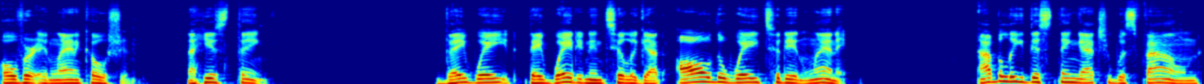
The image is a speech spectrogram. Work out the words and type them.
over Atlantic Ocean. Now here's the thing. They wait they waited until it got all the way to the Atlantic. I believe this thing actually was found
